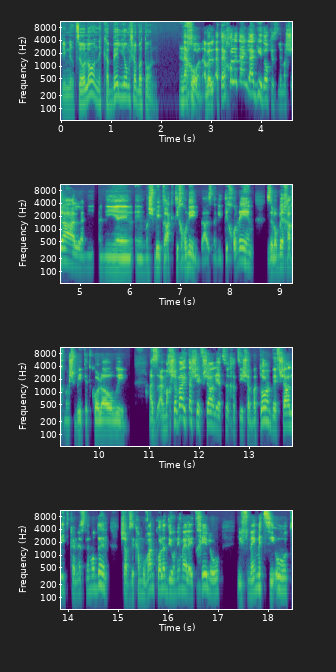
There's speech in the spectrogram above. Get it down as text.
ואם נרצה או לא, נקבל יום שבתון. נכון, אבל אתה יכול עדיין להגיד, אוקיי, אז למשל, אני, אני אה, אה, משבית רק תיכונים, ואז נגיד תיכונים, זה לא בהכרח משבית את כל ההורים. אז המחשבה הייתה שאפשר לייצר חצי שבתון ואפשר להתכנס למודל. עכשיו, זה כמובן, כל הדיונים האלה התחילו לפני מציאות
